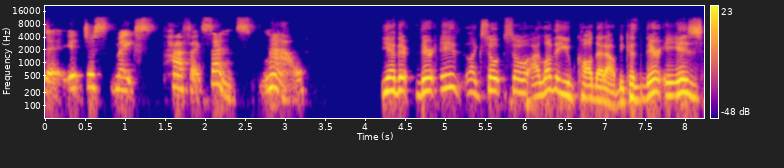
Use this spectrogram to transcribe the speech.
it, it just makes perfect sense now. Yeah, there there is like so so I love that you called that out because there is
